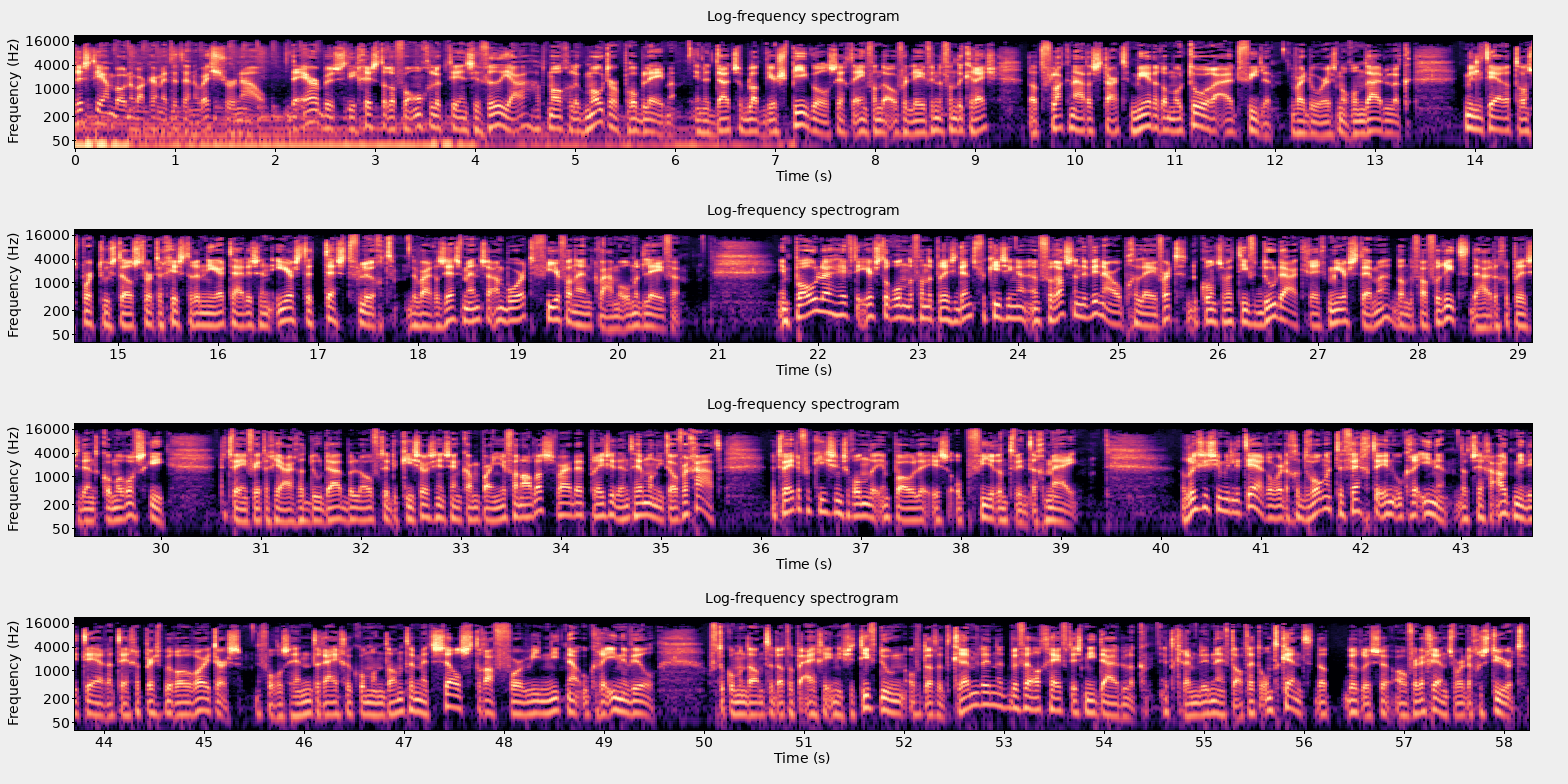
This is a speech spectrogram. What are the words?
Christian Bonenbakker met het NOS Journaal. De Airbus die gisteren verongelukte in Sevilla had mogelijk motorproblemen. In het Duitse blad Der Spiegel zegt een van de overlevenden van de crash... dat vlak na de start meerdere motoren uitvielen. Waardoor is nog onduidelijk. Militaire transporttoestel stortte gisteren neer tijdens een eerste testvlucht. Er waren zes mensen aan boord, vier van hen kwamen om het leven. In Polen heeft de eerste ronde van de presidentsverkiezingen een verrassende winnaar opgeleverd. De conservatief Duda kreeg meer stemmen dan de favoriet, de huidige president Komorowski. De 42-jarige Duda beloofde de kiezers in zijn campagne van alles waar de president helemaal niet over gaat. De tweede verkiezingsronde in Polen is op 24 mei. Russische militairen worden gedwongen te vechten in Oekraïne. Dat zeggen oud-militairen tegen persbureau Reuters. Volgens hen dreigen commandanten met celstraf voor wie niet naar Oekraïne wil. Of de commandanten dat op eigen initiatief doen of dat het Kremlin het bevel geeft is niet duidelijk. Het Kremlin heeft altijd ontkend dat de Russen over de grens worden gestuurd.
